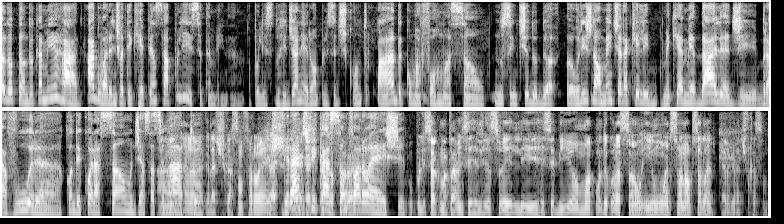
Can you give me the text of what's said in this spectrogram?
adotando o caminho errado. Agora a gente vai ter que repensar a polícia também, né? A polícia do Rio de Janeiro é uma polícia descontrolada, com uma formação no sentido do. Originalmente era aquele. Como é que é? Medalha de bravura, condecoração de assassinato. Ah, gratificação faroeste. Gra- Gratificação Gratificação faroeste. O policial que matava em serviço, ele recebia uma condecoração e um adicional de salário, que era gratificação.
